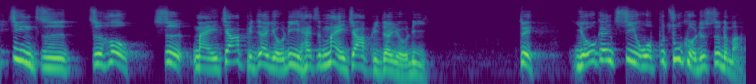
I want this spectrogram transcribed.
禁止之后。是买家比较有利还是卖家比较有利？对，油跟气我不出口就是了嘛，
